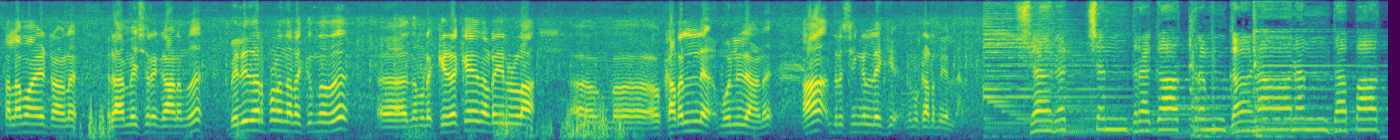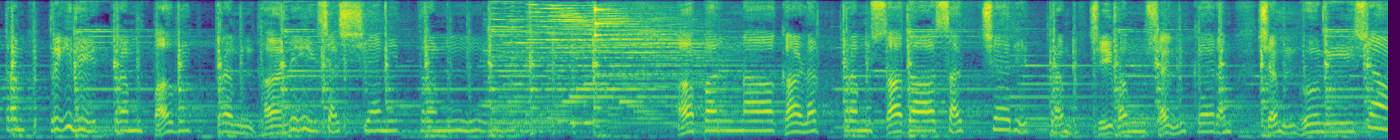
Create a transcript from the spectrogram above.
സ്ഥലമായിട്ടാണ് രാമേശ്വരം കാണുന്നത്. ബലിതർപ്പണം നടക്കുന്നത് നമ്മുടെ കിഴക്കേ നടയിലുള്ള കടലിന് മുന്നിലാണ്. ആ ദൃശ്യങ്ങളിലേക്ക് നമുക്ക് കടന്നില്ല ശരചന്ദ്രഗാത്രം ഗണാനന്ദപാത്രം ത്രിനേത്രം പവിത്രം ധനേശ്യമിത്രം അപർണാകളത്രം സദാ സച്ചരിത്രം ശിവം ശങ്കരം ശംഭുമീശാനമീടേ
